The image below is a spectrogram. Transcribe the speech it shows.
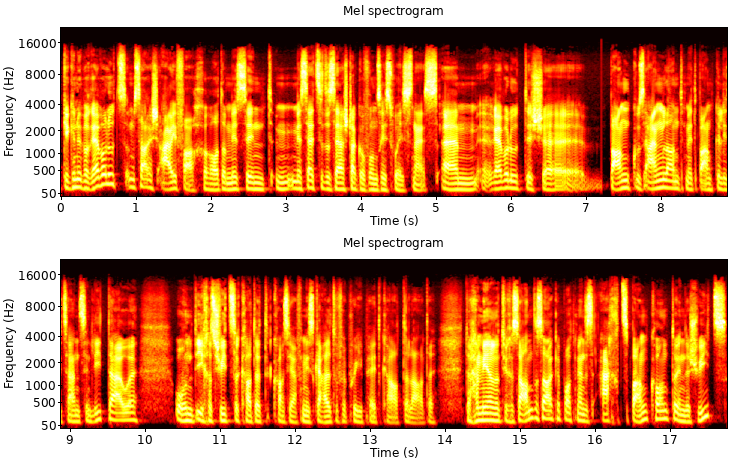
Gegenüber Revolut um sagen, ist einfacher. Oder? Wir, sind, wir setzen das sehr stark auf unsere Swissness. Ähm, Revolut ist eine Bank aus England mit Bankenlizenz in Litauen. Und ich als Schweizer kann dort quasi einfach mein Geld auf eine Prepaid-Karte laden. Da haben wir natürlich ein anderes Angebot. Wir haben ein echtes Bankkonto in der Schweiz,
